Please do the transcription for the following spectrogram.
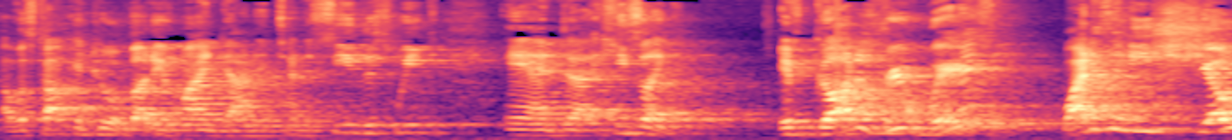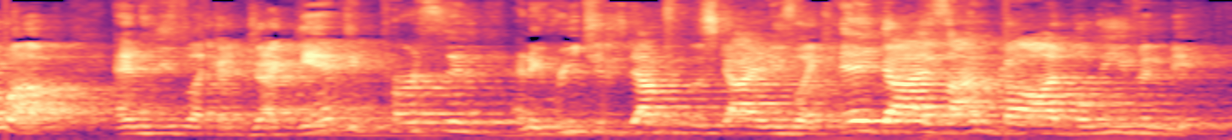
I was talking to a buddy of mine down in Tennessee this week, and uh, he's like, If God is real, where is he? Why doesn't he show up and he's like a gigantic person and he reaches down from the sky and he's like, hey guys, I'm God, believe in me?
